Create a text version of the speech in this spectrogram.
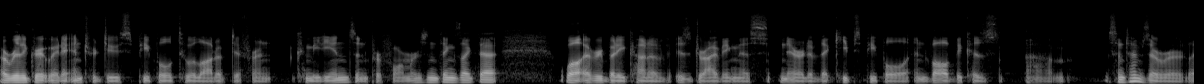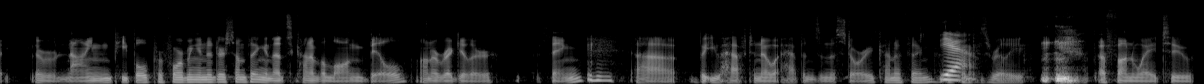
a really great way to introduce people to a lot of different comedians and performers and things like that. While everybody kind of is driving this narrative that keeps people involved, because um, sometimes there were like there were nine people performing in it or something, and that's kind of a long bill on a regular thing. Uh, but you have to know what happens in the story, kind of thing. I Yeah. think is really a fun way to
